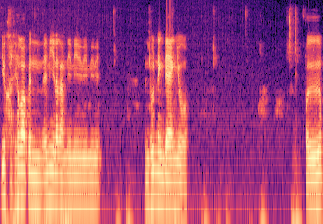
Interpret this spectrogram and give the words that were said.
พี่ขอเรียกว่าเป็นไอ้นี่แล้วกันนี่นี่นี่นี่เป็นทุ่นแดงๆอยู่ปึ๊บ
